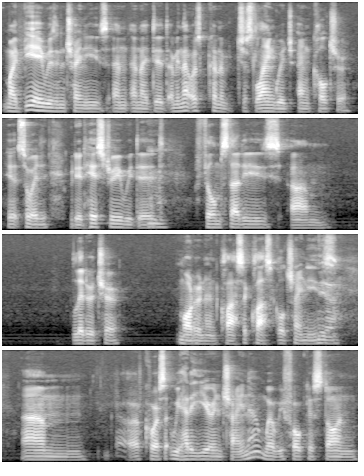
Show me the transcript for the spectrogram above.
my BA was in Chinese, and and I did. I mean, that was kind of just language and culture. So I did, we did history, we did Mm. film studies, um, literature, modern and classic classical Chinese. Yeah. Um, of course, we had a year in China where we focused on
